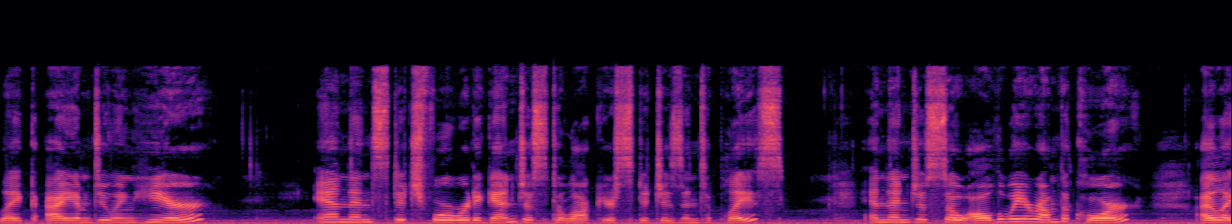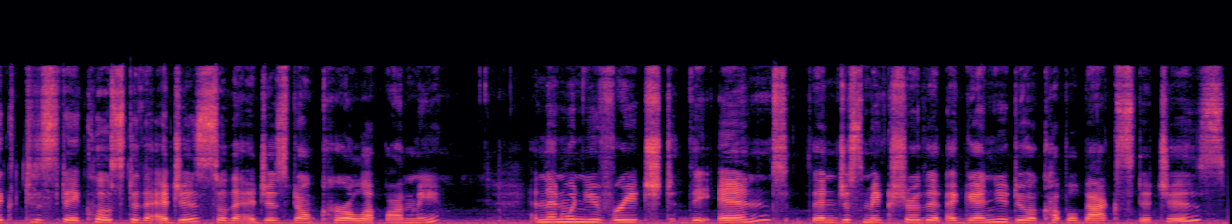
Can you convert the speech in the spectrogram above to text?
like I am doing here. And then stitch forward again just to lock your stitches into place and then just sew all the way around the core. I like to stay close to the edges so the edges don't curl up on me. And then when you've reached the end, then just make sure that again you do a couple back stitches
